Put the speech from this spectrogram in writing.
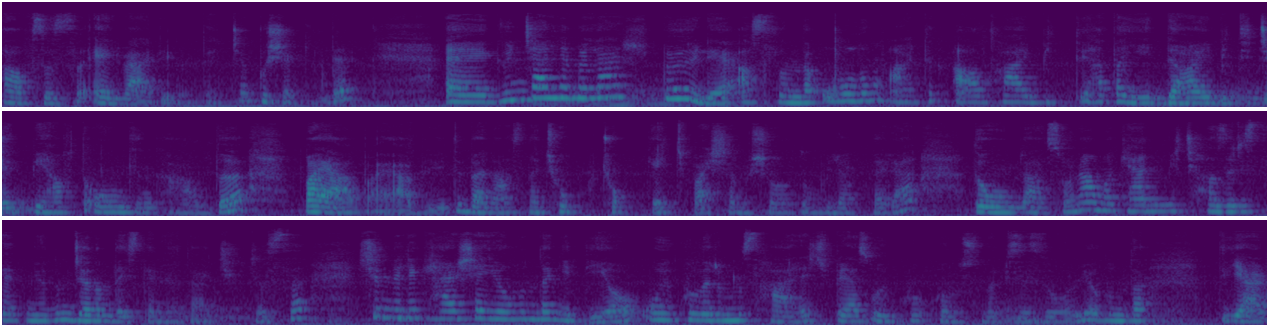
hafızası el verdiği müddetçe bu şekilde. Ee, güncellemeler böyle aslında oğlum artık 6 ay bitti hatta 7 ay bitecek bir hafta 10 gün kaldı. Baya baya büyüdü. Ben aslında çok çok geç başlamış oldum vloglara doğumdan sonra ama kendimi hiç hazır hissetmiyordum. Canım da istemiyordu açıkçası. Şimdilik her şey yolunda gidiyor. Uykularımız hariç biraz uyku konusunda bizi zorluyor. Bunu da diğer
